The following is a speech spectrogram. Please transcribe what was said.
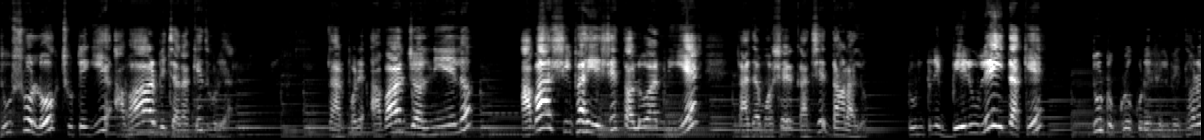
দুশো লোক ছুটে গিয়ে আবার বেচারাকে ধরে আনলো। তারপরে আবার জল নিয়ে এলো, আবার সিপাহী এসে তলোয়ার নিয়ে রাজা মশাইয়ের কাছে দাঁড়াল। টুনটুনি বেরুলেই তাকে দু টুকরো করে ফেলবে। ধরো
